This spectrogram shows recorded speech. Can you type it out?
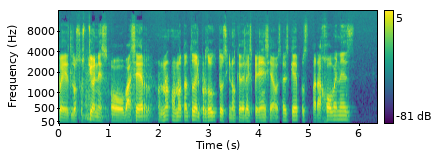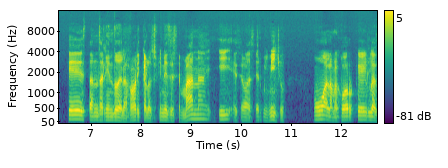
pues los ostiones o va a ser o no, tanto del producto sino que de la experiencia o sabes que pues para jóvenes que están saliendo de la fábrica los fines de semana y ese va a ser mi nicho. O a lo mejor que las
